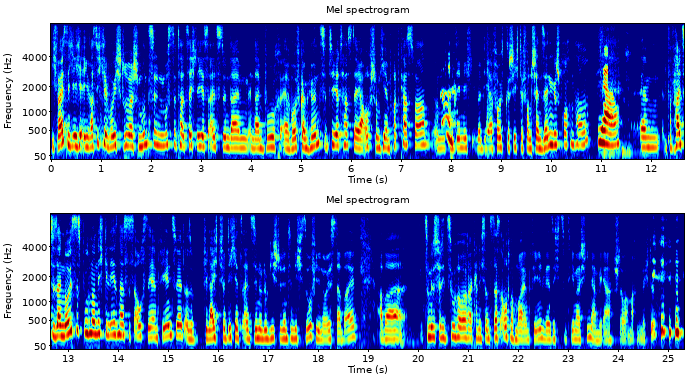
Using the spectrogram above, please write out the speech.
ich weiß nicht, ich, was ich, wo ich drüber schmunzeln musste tatsächlich, ist, als du in deinem, in deinem Buch äh, Wolfgang Hirn zitiert hast, der ja auch schon hier im Podcast war und ah. mit dem ich über die Erfolgsgeschichte von Shenzhen gesprochen habe. Ja. Ähm, falls du sein neuestes Buch noch nicht gelesen hast, ist es auch sehr empfehlenswert. Also vielleicht für dich jetzt als Sinologiestudentin nicht so viel Neues dabei, aber zumindest für die Zuhörer kann ich sonst das auch nochmal empfehlen, wer sich zum Thema China mehr schlauer machen möchte.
